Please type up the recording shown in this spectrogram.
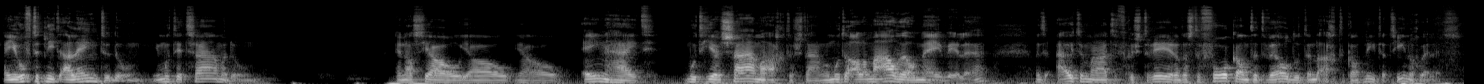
En je hoeft het niet alleen te doen. Je moet dit samen doen. En als jouw jouw jouw eenheid moet hier samen achter staan. We moeten allemaal wel mee willen. Het is uitermate frustrerend als de voorkant het wel doet en de achterkant niet. Dat zie je nog wel eens.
